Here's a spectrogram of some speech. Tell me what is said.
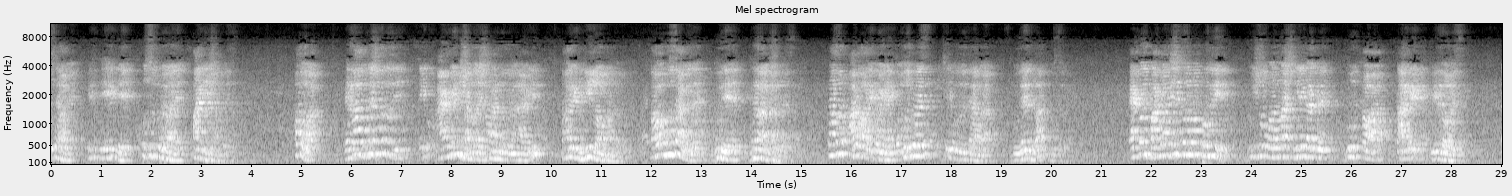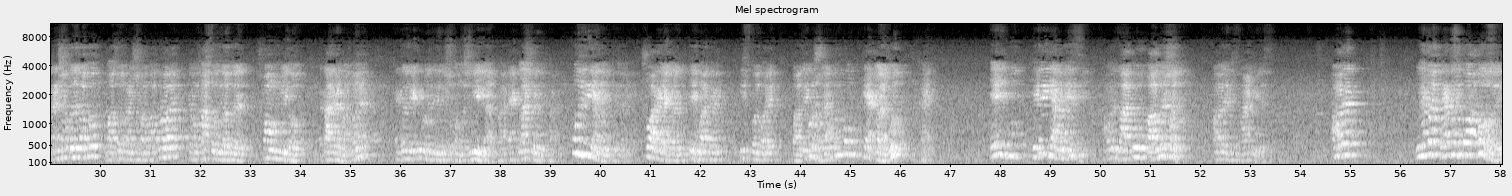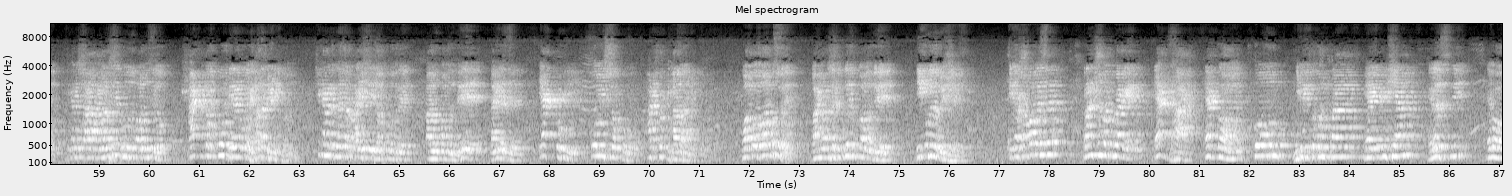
বুঝতে হবে এটিতে এটিতে প্রচুর পরিমাণে পানি মেশানো হয়েছে। অথবা ভেজাল দুধের সাথে যদি একটু আয়োডিন মেশানো হয় সামান্য পরিমাণ আয়োডিন, তাহলে একটু নীল রং হবে তাও বুঝতে হবে যে দুধে ভেজাল মেশানো হয়েছে। তারপর আরও অনেক বৈজ্ঞানিক পদ্ধতি রয়েছে, সেই পদ্ধতিতে আমরা দুধের ভেজাল বুঝতে পারি এখন বাংলাদেশের জন্য প্রতিদিন দুইশো পঞ্চাশ মিলিগ্রাম দুধ খাওয়ার টার্গেট বেঁধে দেওয়া হয়েছে। প্রাণী সম্পদ দপ্তর মৎস্য প্রাণী সম্পদ মন্ত্রণালয় এবং স্বাস্থ্য অধিদপ্তরের সমন্বিত টার্গেট মাধ্যমে একজন ব্যক্তি প্রতিদিন দুইশো পঞ্চাশ মিলিগ্রাম বা এক গ্লাস করে প্রতিদিনই আমরা খেতে পারি। শোয়ার আগে এক গ্লাস দুধ খেয়ে ঘুমাতে কিছুক্ষণ পরে বা যে কোনো সময় এখন কমপক্ষে এক গ্লাস দুধ খাই। এই দুধ খেতে গিয়ে আমরা দেখেছি আমাদের জাতীয় উৎপাদনের সাথে আমাদের কিছু ঘাটতি রয়েছে। আমাদের দুই হাজার তেরো চোদ্দ অর্থ বছরে এখানে সারা বাংলাদেশে দুধ উৎপাদন ছিল লক্ষ বিরানব্বই হাজার মেট্রিক টন সেখানে দুই হাজার বাইশ তেইশ অর্থ তার উৎপাদন বেড়ে দাঁড়িয়েছে এক কোটি চল্লিশ লক্ষ আটষট্টি হাজার মেট্রিক টন গত দশ বছরে বাংলাদেশের দুধের উৎপাদন বেড়ে দ্বিগুণেরও বেশি হয়েছে। এটা সম্ভব হয়েছে? প্রাণী সম্পদ বিভাগে এক ধাপ একদম কোন নিবেদিত কোন প্রাণ এয়ার টেকনিশিয়ান এলএসপি এবং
